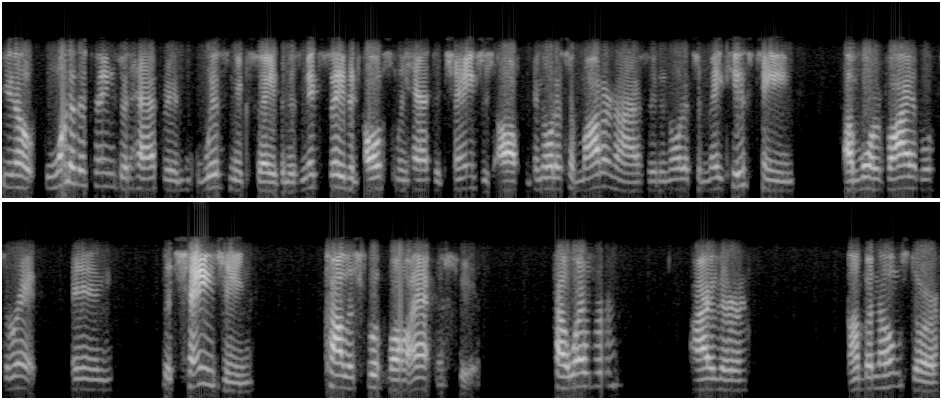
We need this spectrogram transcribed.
you know, one of the things that happened with Nick Saban is Nick Saban ultimately had to change his offense in order to modernize it, in order to make his team a more viable threat in the changing college football atmosphere. However, either unbeknownst or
